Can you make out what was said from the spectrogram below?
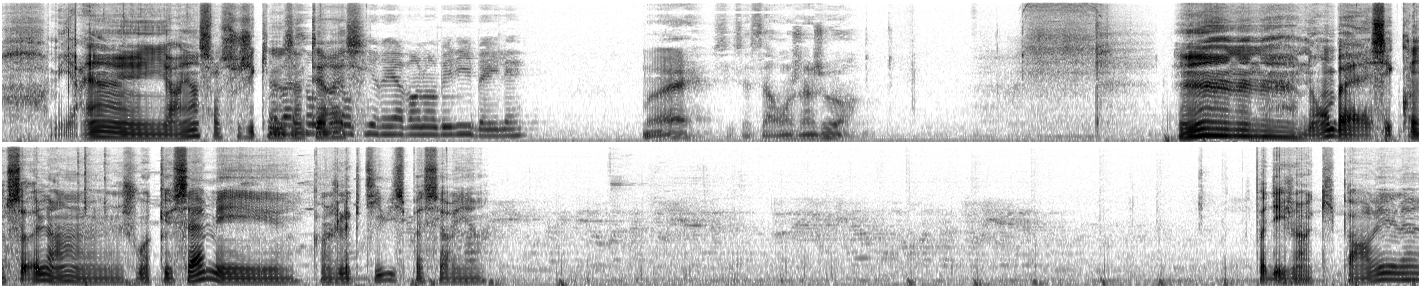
Oh, mais il n'y a, rien sur le sujet qui nous intéresse. avant l'embellie, Bailey. Ouais, si ça s'arrange un jour. Euh, non, bah c'est console, hein. je vois que ça, mais quand je l'active, il se passe rien. Pas des gens à qui parler là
